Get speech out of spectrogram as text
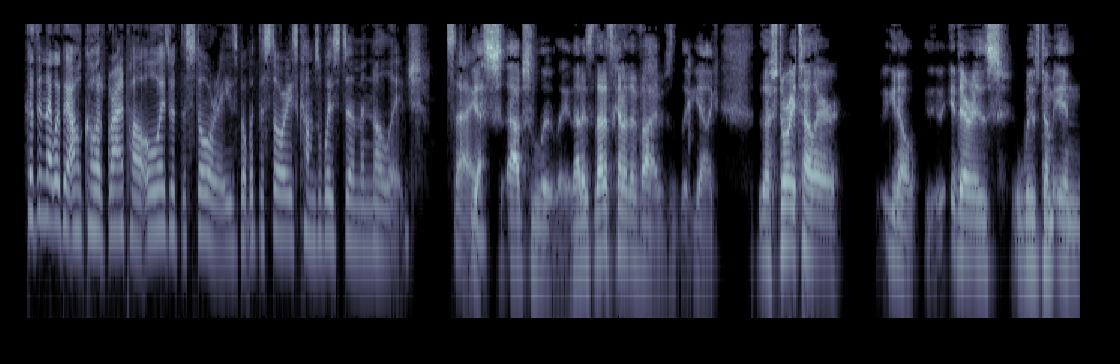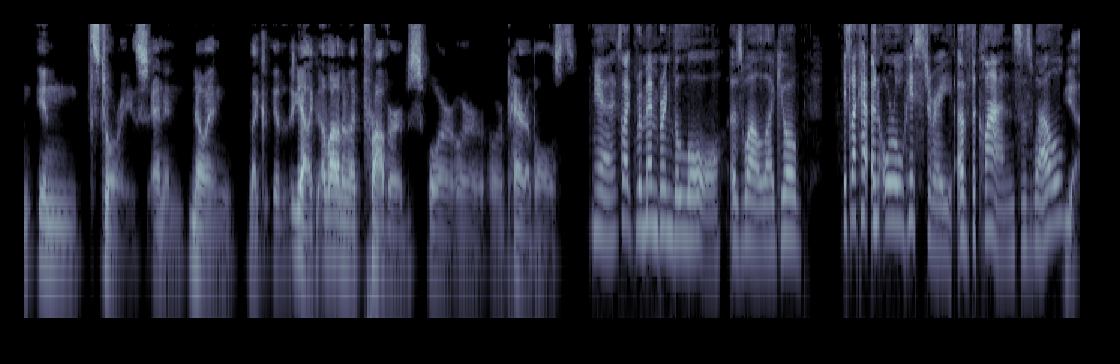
because then that would be oh god, grandpa always with the stories, but with the stories comes wisdom and knowledge. So Yes, absolutely. That is that is kind of the vibes. Yeah, like the storyteller. You know, there is wisdom in in stories and in knowing, like, yeah, like a lot of them are like proverbs or or parables. yeah, it's like remembering the law as well. Like you're, it's like an oral history of the clans as well. Yeah,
